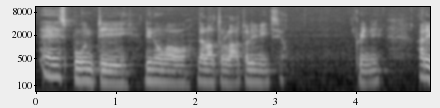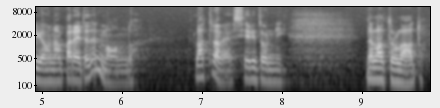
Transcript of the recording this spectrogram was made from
e spunti di nuovo dall'altro lato all'inizio. Quindi arrivi a una parete del mondo, la attraversi e ritorni dall'altro lato.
